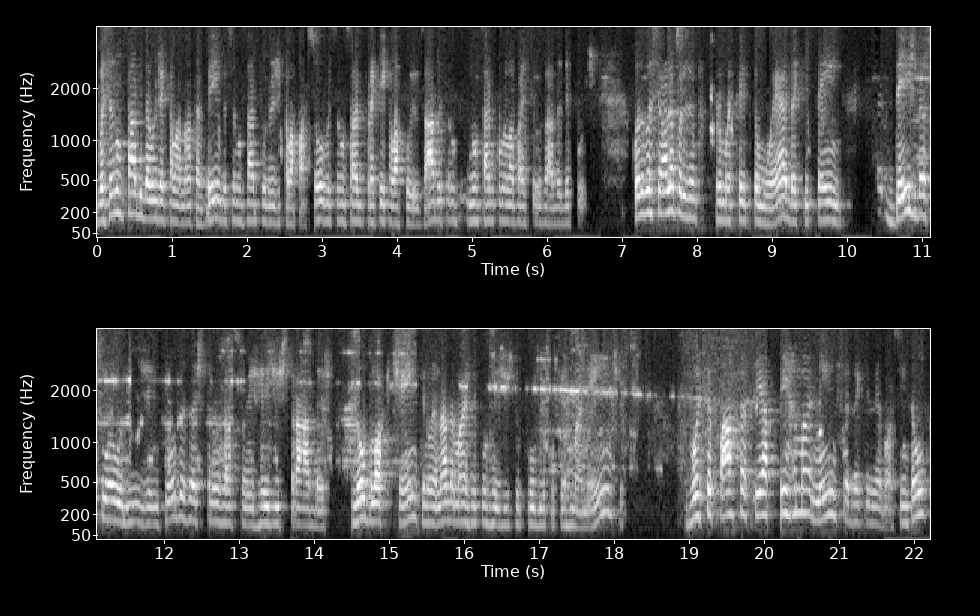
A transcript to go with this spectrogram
Você não sabe de onde aquela nota veio, você não sabe por onde ela passou, você não sabe para que, que ela foi usada, você não, não sabe como ela vai ser usada depois. Quando você olha, por exemplo, para uma criptomoeda que tem, desde a sua origem, todas as transações registradas no blockchain, que não é nada mais do que um registro público permanente, você passa a ter a permanência daquele negócio. Então,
